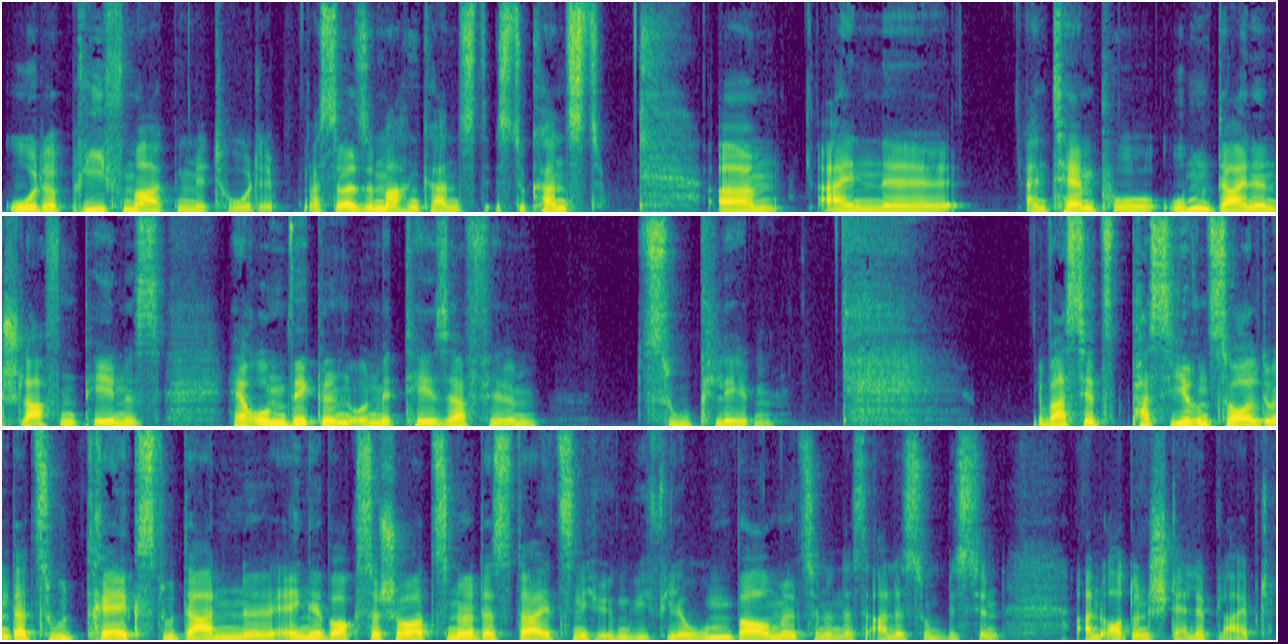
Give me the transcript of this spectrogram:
oder Briefmarkenmethode. Was du also machen kannst, ist, du kannst ähm, eine, ein Tempo um deinen schlaffen Penis herumwickeln und mit Tesafilm zukleben was jetzt passieren sollte und dazu trägst du dann äh, enge Boxershorts, ne, dass da jetzt nicht irgendwie viel rumbaumelt, sondern dass alles so ein bisschen an Ort und Stelle bleibt.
